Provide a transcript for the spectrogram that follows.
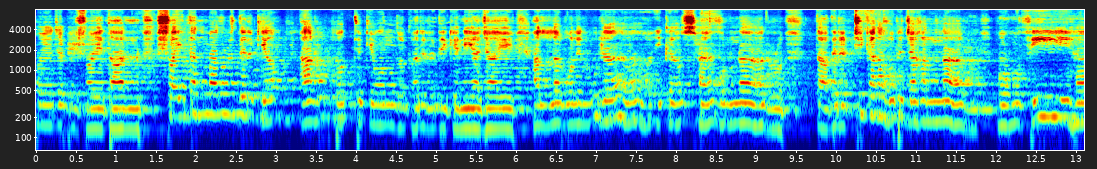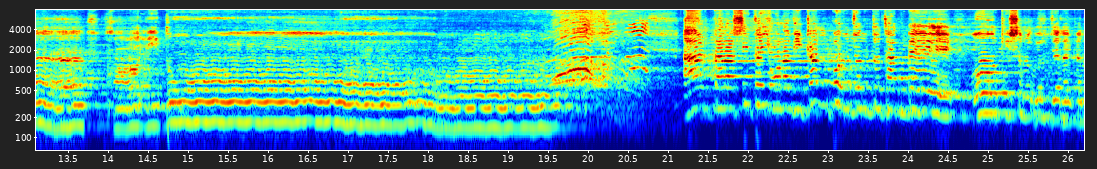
হয়ে যাবে শয়তান। শয়তান মানুষদেরকে আলোর পথ থেকে অন্ধকারের দিকে নিয়ে যায়। আল্লাহ বলেন, উলাইকা আসহাবুন নার, তাদের ঠিকানা হবে জাহান্নাম। হুম ফিহা খালিদুন। সেটাই অনাদিকাল পর্যন্ত থাকবে। ও কিশোরগঞ্জ এলাকার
